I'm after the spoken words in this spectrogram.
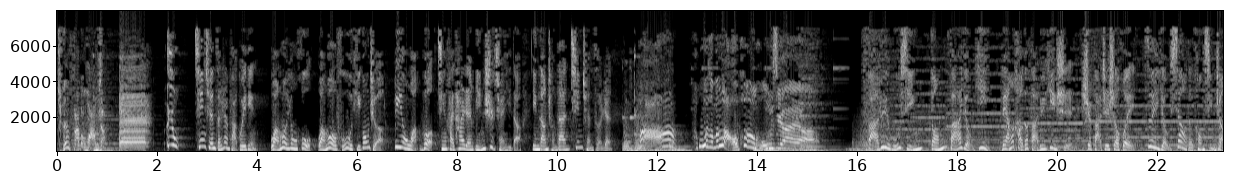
全发到网上。哎呦！侵权责任法规定，网络用户、网络服务提供者利用网络侵害他人民事权益的，应当承担侵权责任。啊！我怎么老碰红线呀？法律无形，懂法有义。良好的法律意识是法治社会最有效的通行证。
